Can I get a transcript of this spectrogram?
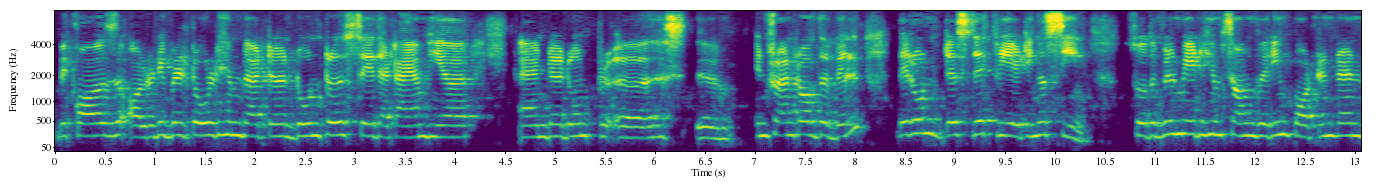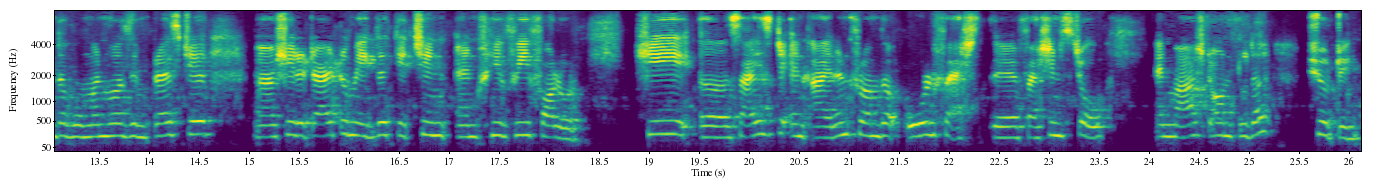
because already Bill told him that uh, don't uh, say that I am here and uh, don't in front of the Bill. They don't just they're creating a scene. So the bill made him sound very important, and the woman was impressed. Uh, she retired to make the kitchen, and he, he followed. She uh, seized an iron from the old fash, uh, fashioned stove and marched on to the shooting.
